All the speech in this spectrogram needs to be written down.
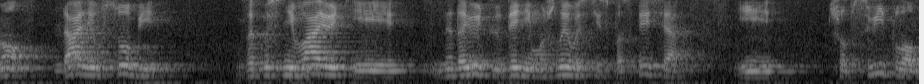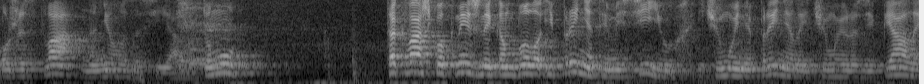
але далі в собі закоснівають і не дають людині можливості спастися, і щоб світло божества на нього засіяло. Тому так важко книжникам було і прийняти Месію, і чому і не прийняли, і чому і розіп'яли,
